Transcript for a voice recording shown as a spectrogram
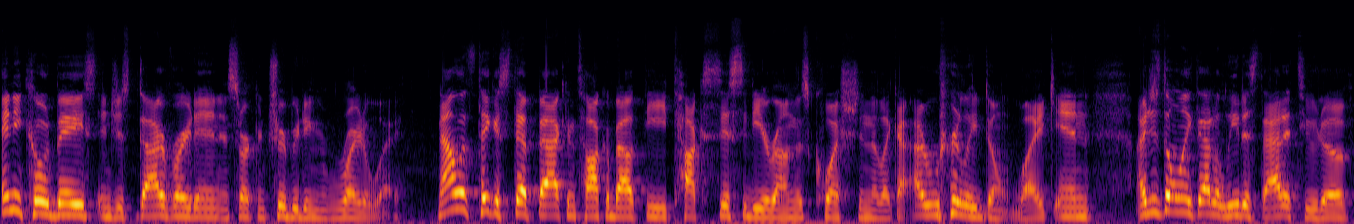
any code base and just dive right in and start contributing right away. Now let's take a step back and talk about the toxicity around this question that like I really don't like. And I just don't like that elitist attitude of,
